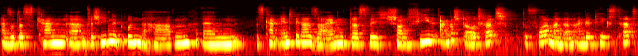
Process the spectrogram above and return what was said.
Also das kann äh, verschiedene Gründe haben. Ähm, es kann entweder sein, dass sich schon viel angestaut hat, bevor man dann angepiekst hat.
